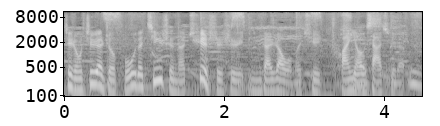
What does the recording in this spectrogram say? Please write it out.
这种志愿者服务的精神呢，确实是应该让我们去传扬下去的。嗯。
